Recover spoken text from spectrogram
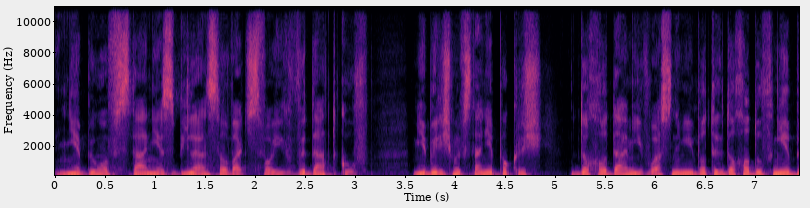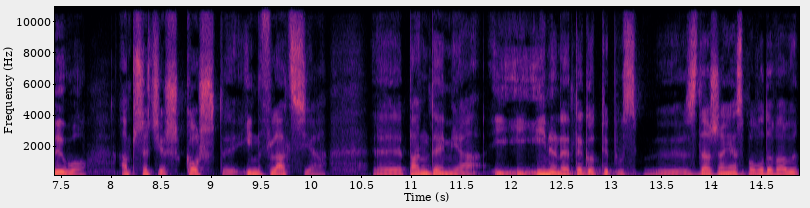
nie było w stanie zbilansować swoich wydatków, nie byliśmy w stanie pokryć dochodami własnymi, bo tych dochodów nie było, a przecież koszty, inflacja, e, pandemia i, i inne tego typu e, zdarzenia spowodowały,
